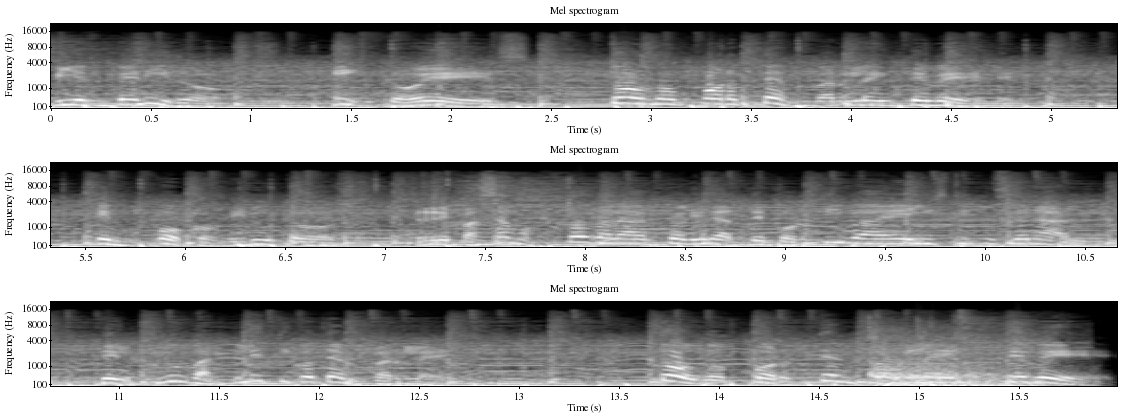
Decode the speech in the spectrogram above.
Bienvenidos. Esto es Todo por Temperley TV. En pocos minutos repasamos toda la actualidad deportiva e institucional del Club Atlético Temperley. Todo por Temperley TV.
